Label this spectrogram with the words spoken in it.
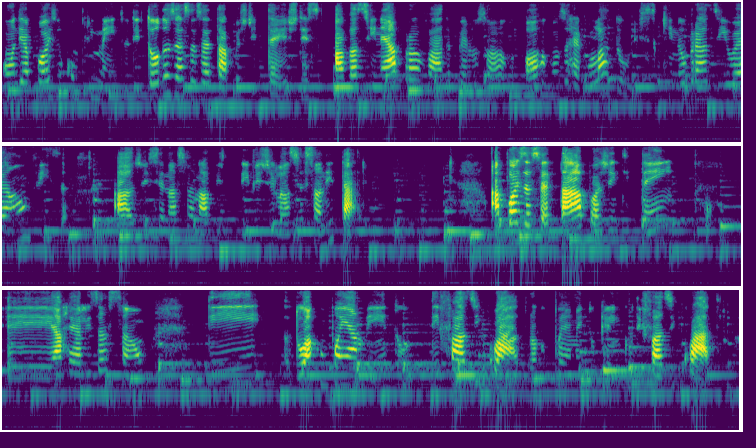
onde após o cumprimento de todas essas etapas de testes, a vacina é aprovada pelos órgãos reguladores, que no Brasil é a Anvisa, a Agência Nacional de Vigilância Sanitária. Após essa etapa, a gente tem é, a realização de, do acompanhamento de fase 4, acompanhamento clínico de fase 4,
